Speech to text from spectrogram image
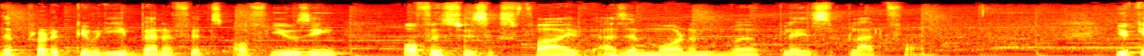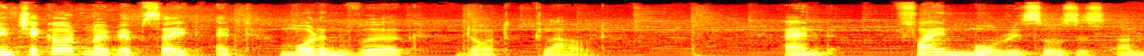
the productivity benefits of using Office 365 as a modern workplace platform. You can check out my website at modernwork.cloud and find more resources on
